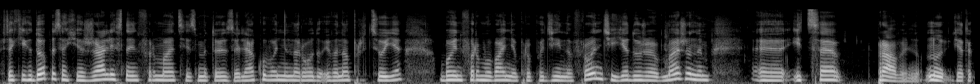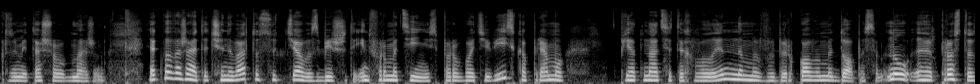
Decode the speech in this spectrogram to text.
В таких дописах є жалісна інформація з метою залякування народу, і вона працює, бо інформування про події на фронті є дуже обмеженим, е, і це. Правильно, ну я так розумію, те, що обмежено. Як ви вважаєте, чи не варто суттєво збільшити інформаційність по роботі війська прямо 15-хвилинними вибірковими дописами? Ну е, просто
